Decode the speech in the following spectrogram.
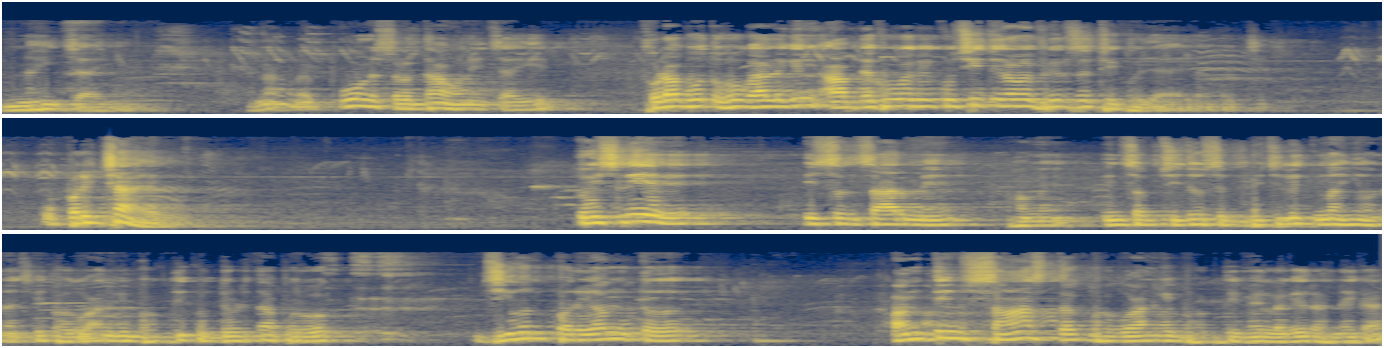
नहीं चाहिए, है ना? हमें पूर्ण श्रद्धा होनी चाहिए। थोड़ा बहुत होगा, लेकिन आप देखोगे कि कुछ ही दिनों में फिर से ठीक हो जाएगा। बच्चे वो परीक्षा है तो इसलिए इस संसार में हमें इन सब चीज़ों से विचलित नहीं होना चाहिए। भगवान की भक्ति को दृढ़ता पूर्वक जीवन पर्यंत, अंतिम सांस तक भगवान की भक्ति में लगे रहने का।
